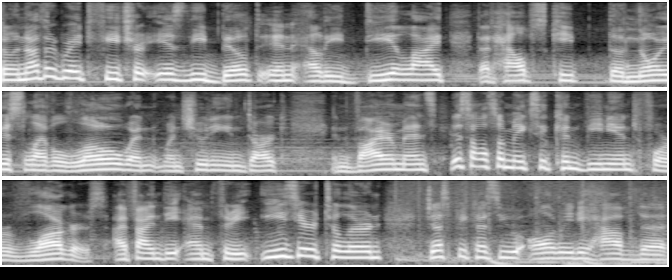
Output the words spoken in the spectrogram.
So another great feature is the built-in LED light that helps keep the noise level low when, when shooting in dark environments. This also makes it convenient for vloggers. I find the M3 easier to learn just because you already have the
